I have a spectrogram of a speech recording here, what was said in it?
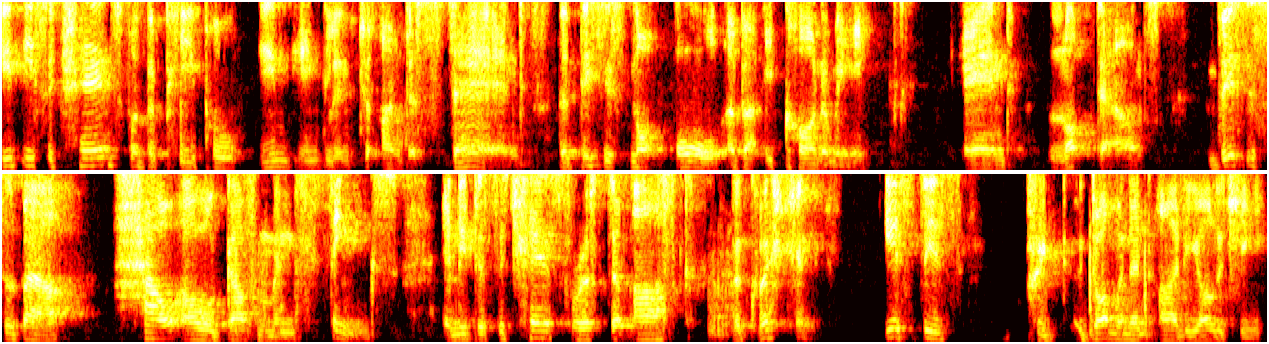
it is a chance for the people in England to understand that this is not all about economy and lockdowns. This is about how our government thinks. And it is a chance for us to ask the question is this predominant ideology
